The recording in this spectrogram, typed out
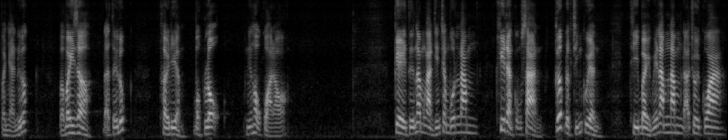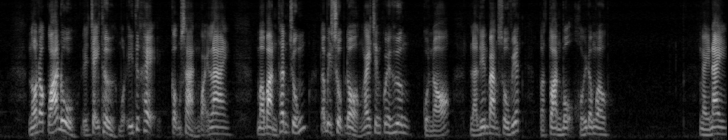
và Nhà nước và bây giờ đã tới lúc thời điểm bộc lộ những hậu quả đó. Kể từ năm 1945, khi Đảng Cộng sản cướp được chính quyền, thì 75 năm đã trôi qua. Nó đã quá đủ để chạy thử một ý thức hệ Cộng sản ngoại lai mà bản thân chúng đã bị sụp đổ ngay trên quê hương của nó là Liên bang Xô Viết và toàn bộ khối Đông Âu. Ngày nay,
